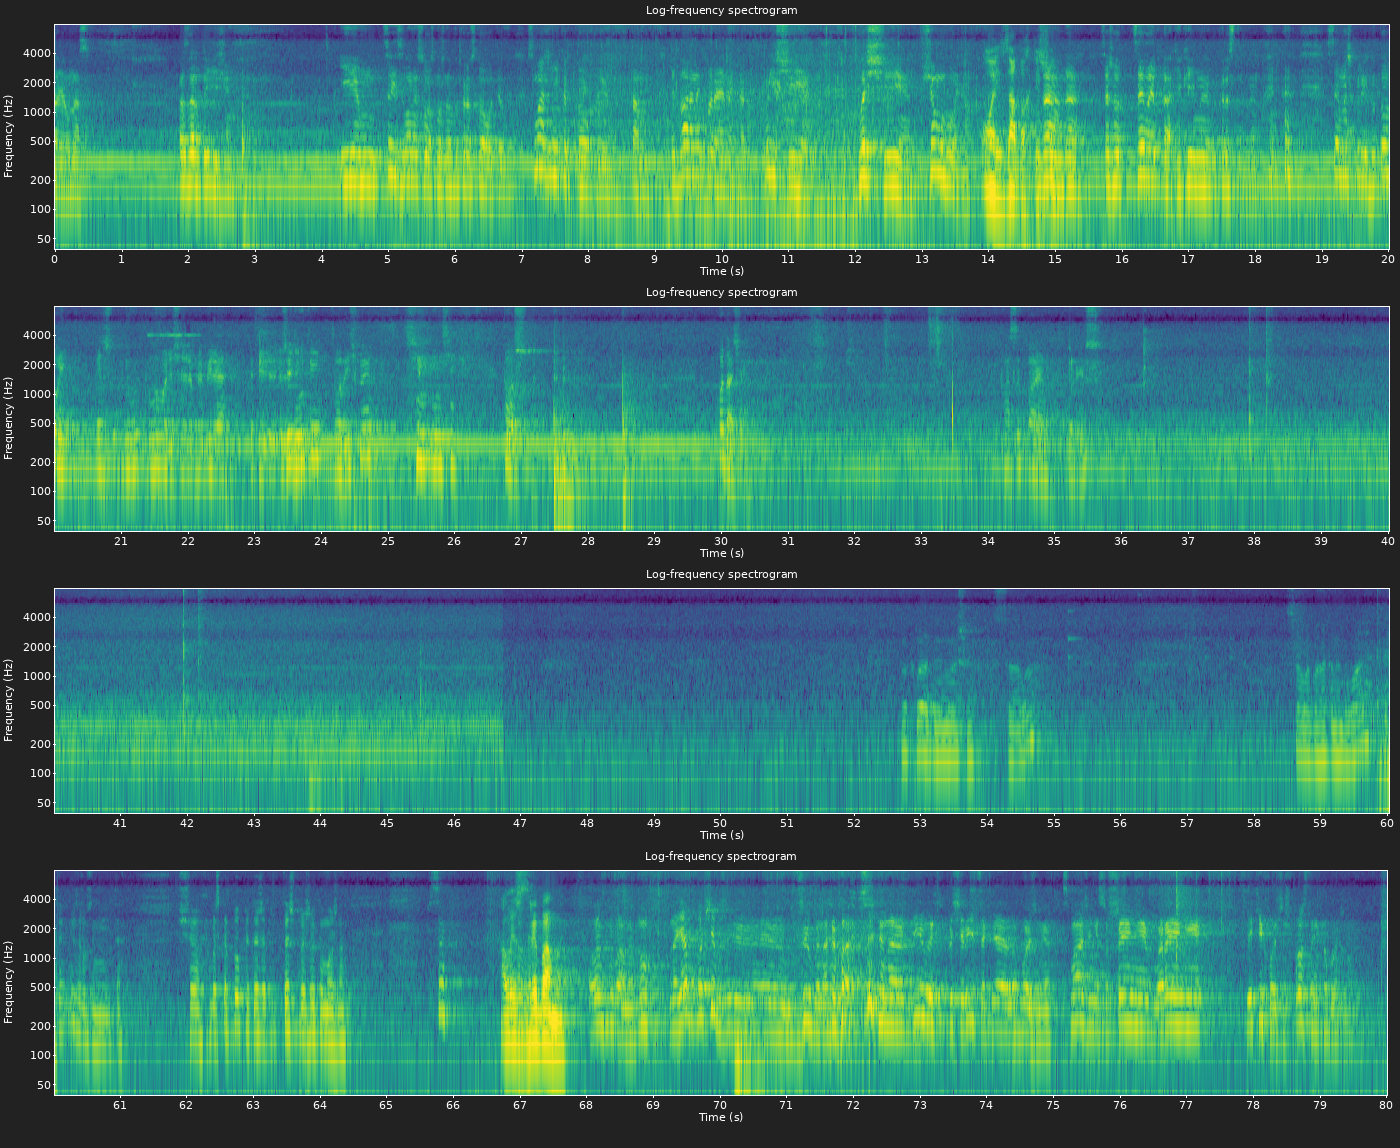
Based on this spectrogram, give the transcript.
виникає у нас азарт до їжі. І цей зелений соус можна використовувати в смаженій картоплі, там, відварених варениках, в куліші, в борщі, в чому угодно. Ой, запах пішов. Да, да. Це ж от цей лайфхак, який ми використовуємо. Все, наш пиріг готовий. Я ж говорю, що я люблю біля такий жиденький, з водичкою, чим інші. Тож, подача. Насипаємо куліш. Викладаємо наше сало. Сала багато не буває. І зрозумієте, що без картоплі теж, теж прожити можна. Все. Але ж з грибами. Але з грибами. Ну, ну, я б взагалі жив би на грибах, на білих печерицях, я обожнюю. Смажені, сушені, варені, які хочеш, просто їх обожнюю.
